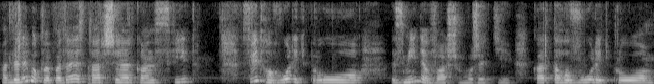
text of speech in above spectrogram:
А для рибок випадає старший аркан світ. Світ говорить про зміни в вашому житті. Карта говорить про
